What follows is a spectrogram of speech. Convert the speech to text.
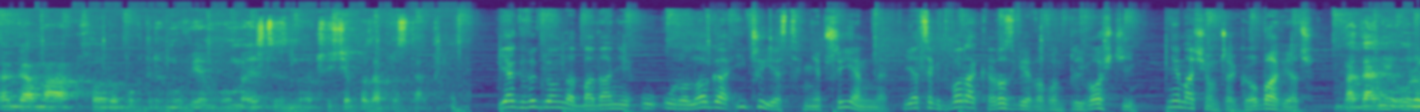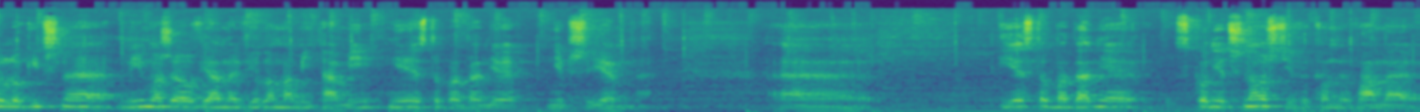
ta gama chorób, o których mówiłem u mężczyzn, oczywiście poza prostatą. Jak wygląda badanie u urologa i czy jest nieprzyjemne? Jacek Dworak rozwiewa wątpliwości. Nie ma się czego obawiać. Badanie urologiczne, mimo że owiane wieloma mitami, nie jest to badanie nieprzyjemne. E, Jest to badanie z konieczności wykonywane y,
